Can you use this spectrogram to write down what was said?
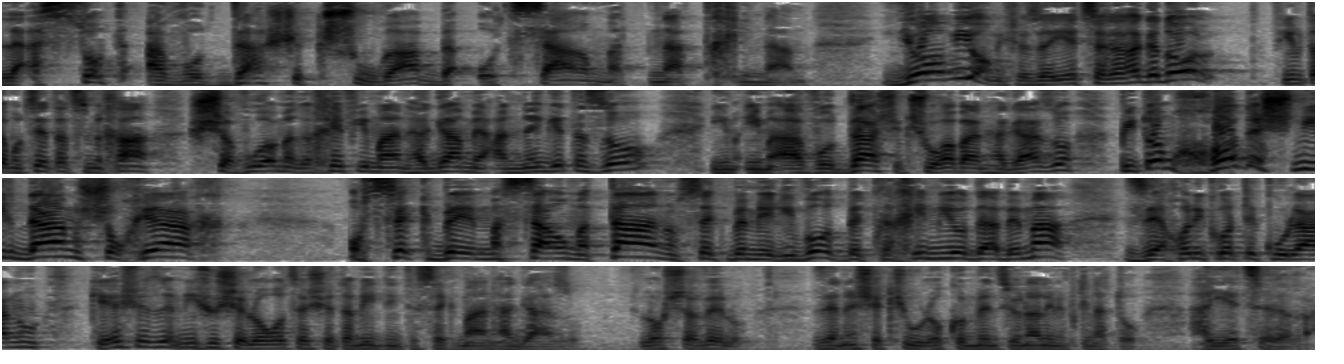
לעשות עבודה שקשורה באוצר מתנת חינם. יום-יום, יש לזה יצר הרע גדול. לפעמים אתה מוצא את עצמך שבוע מרחף עם ההנהגה המענגת הזו, עם, עם העבודה שקשורה בהנהגה הזו, פתאום חודש נרדם, שוכח, עוסק במשא ומתן, עוסק במריבות, בתככים מי יודע במה. זה יכול לקרות לכולנו, כי יש איזה מישהו שלא רוצה שתמיד נתעסק בהנהגה הזו. לא שווה לו. זה נשק שהוא לא קונבנציונלי מבחינתו, היצר הרע.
